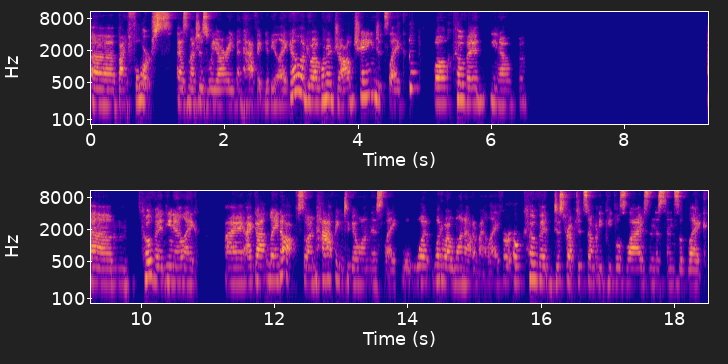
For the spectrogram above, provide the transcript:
uh, by force, as much as we are even having to be like, oh, do I want a job change? It's like, well, COVID, you know, um, COVID, you know, like I, I, got laid off. So I'm having to go on this like, what what do I want out of my life? Or, or COVID disrupted so many people's lives in the sense of like,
